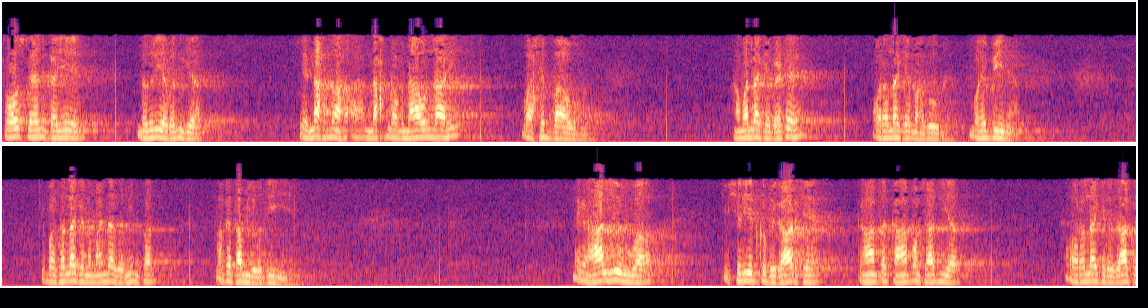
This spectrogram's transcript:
تو اس ٹرین کا یہ نظریہ بن گیا کہ نخن ابنا اللہ و حبا ہم اللہ کے بیٹے ہیں اور اللہ کے محبوب ہیں، محبین ہیں۔ کہ بس اللہ کے نمائندہ زمین پر وقت ہم یہودی ہی ہیں۔ لیکن حال یہ ہوا کہ شریعت کو بگاڑ کے کہاں تک کہاں پہنچا دیا اور اللہ کی رضا کو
